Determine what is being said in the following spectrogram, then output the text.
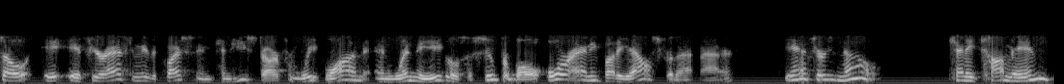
So if you're asking me the question, can he start from week one and win the Eagles a Super Bowl or anybody else for that matter? The answer is no. Can he come in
